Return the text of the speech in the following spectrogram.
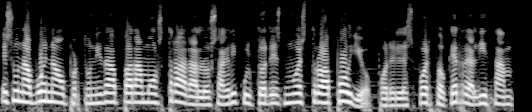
Es una buena oportunidad para mostrar a los agricultores nuestro apoyo por el esfuerzo que realizan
